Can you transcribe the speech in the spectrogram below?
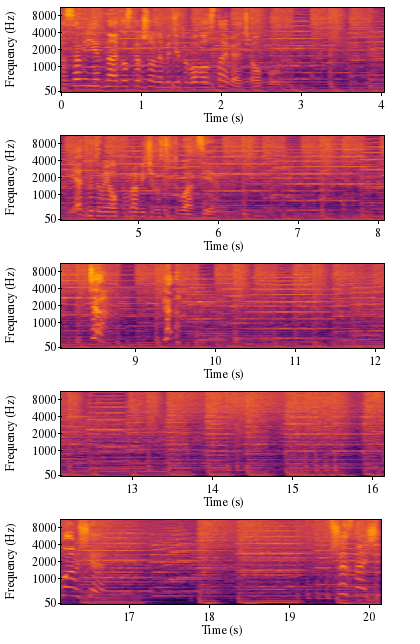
Czasami jednak oskarżony będzie próbował stawiać opór. Jakby to miało poprawić jego sytuację? Cia! Włam się! Przyznaj się!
